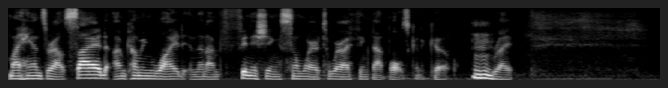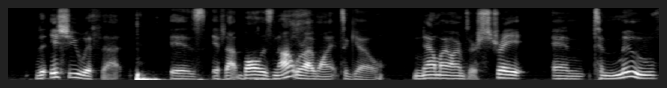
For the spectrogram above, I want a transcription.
my hands are outside, I'm coming wide, and then I'm finishing somewhere to where I think that ball's going to go. Mm-hmm. Right. The issue with that is if that ball is not where I want it to go, now my arms are straight, and to move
